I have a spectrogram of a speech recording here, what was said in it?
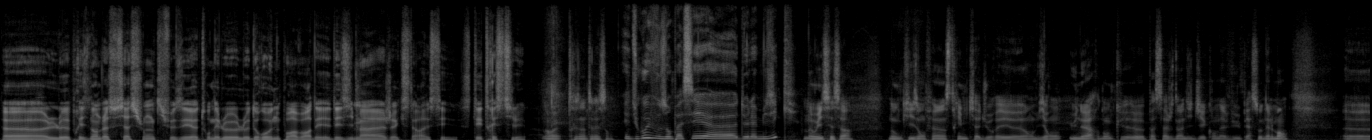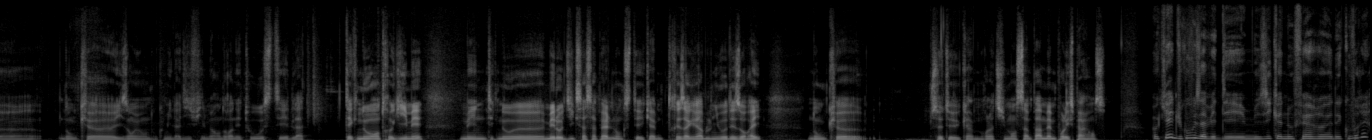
euh, le président de l'association qui faisait euh, tourner le, le drone pour avoir des, des images, etc. Et C'était très stylé. Ouais, très intéressant. Et du coup, ils vous ont passé euh, de la musique? Ah Oui, c'est ça. Donc ils ont fait un stream qui a duré euh, environ une heure, donc euh, passage d'un DJ qu'on a vu personnellement. Euh, donc euh, ils ont, donc, comme il a dit, filmé en drone et tout. C'était de la techno entre guillemets, mais une techno euh, mélodique, ça s'appelle. Donc c'était quand même très agréable au niveau des oreilles. Donc euh, c'était quand même relativement sympa, même pour l'expérience. Ok, du coup, vous avez des musiques à nous faire euh, découvrir?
